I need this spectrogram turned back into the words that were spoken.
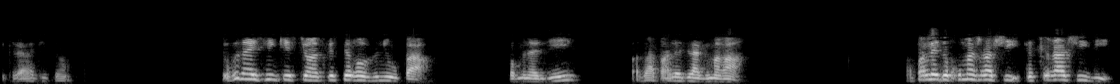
C'est clair la? Donc on a ici une question, est-ce que c'est revenu ou pas? Comme on a dit, on va parler de la Gemara. On parler de Chumash Rashi. Qu'est-ce que Rashi dit?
